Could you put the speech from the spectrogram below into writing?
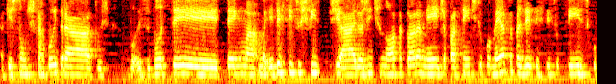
a questão dos carboidratos, se você tem uma, uma, exercícios físicos diários, a gente nota claramente a paciente que começa a fazer exercício físico,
